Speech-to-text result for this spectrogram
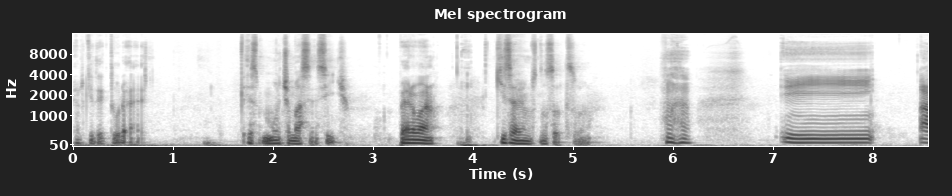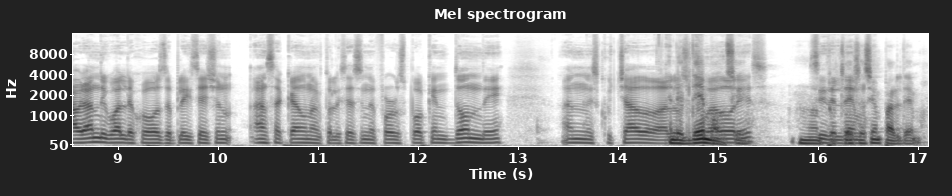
arquitectura. Es mucho más sencillo. Pero bueno, aquí sabemos nosotros. y hablando igual de juegos de PlayStation, han sacado una actualización de Forspoken donde han escuchado a los jugadores. Una actualización para el demo.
